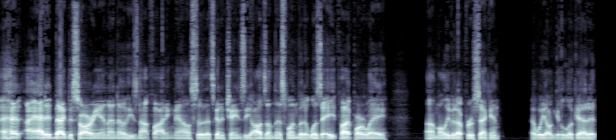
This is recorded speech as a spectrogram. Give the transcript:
I had I added Baghdasaryan. I know he's not fighting now, so that's going to change the odds on this one. But it was an eight fight parlay. Um, I'll leave it up for a second. That way y'all can get a look at it.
